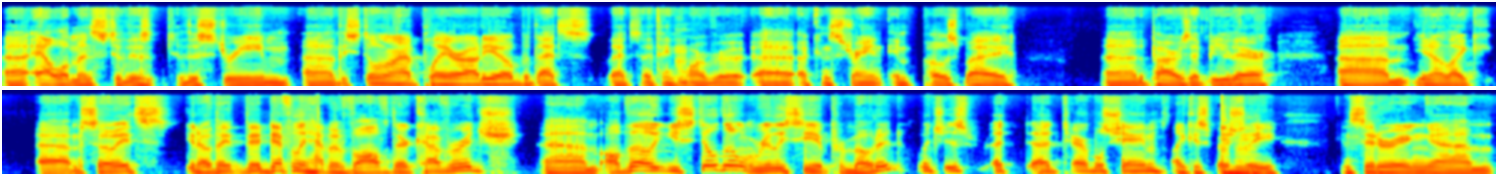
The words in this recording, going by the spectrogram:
uh, elements to this to the stream. Uh, they still don't have player audio, but that's that's I think more of a, a constraint imposed by uh, the powers that be there. Um, you know, like um, so it's you know they they definitely have evolved their coverage. Um, although you still don't really see it promoted, which is a, a terrible shame. Like especially considering um,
